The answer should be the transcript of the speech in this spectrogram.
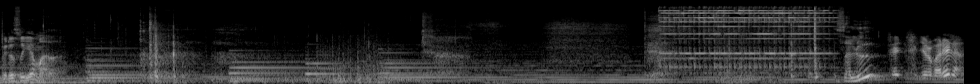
pero su llamada. ¿Salud? señor Varela.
